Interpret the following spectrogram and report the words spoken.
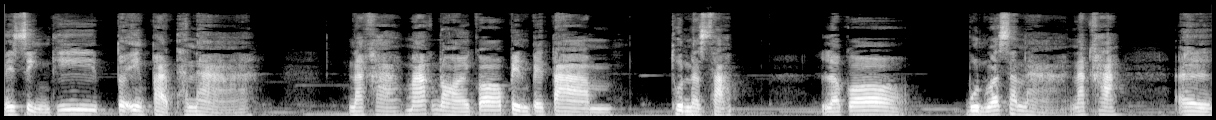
ในสิ่งที่ตัวเองปรารถนานะคะ มากน้อยก็เป็นไปตามทุนทรัพย์ แล้วก็บุญวาสนานะคะเออ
